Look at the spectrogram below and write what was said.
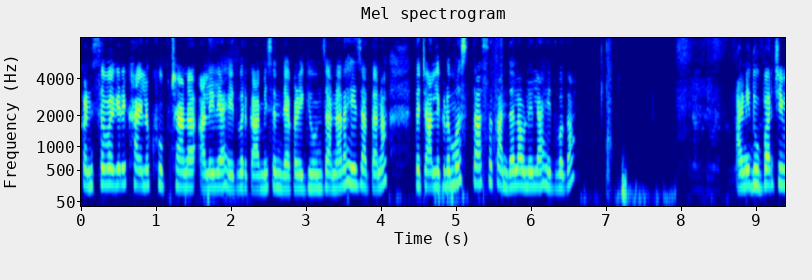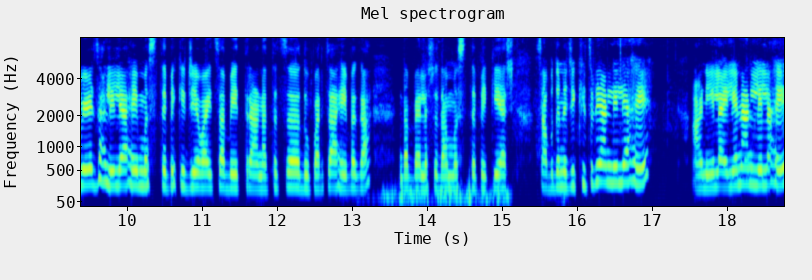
कणसं वगैरे खायला खूप छान आलेले आहेत बरं का. आम्ही संध्याकाळी घेऊन जाणार आहे जाताना. त्याच्या अलीकडं मस्त असं कांदा लावलेला आहेत बघा. आणि दुपारची वेळ झालेली आहे. मस्तपैकी जेवायचा बेत रानातच दुपारचा आहे बघा. डब्याला सुद्धा मस्तपैकी अश साबुदाण्याची खिचडी आणलेली आहे आणि लायलेन आणलेलं आहे.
